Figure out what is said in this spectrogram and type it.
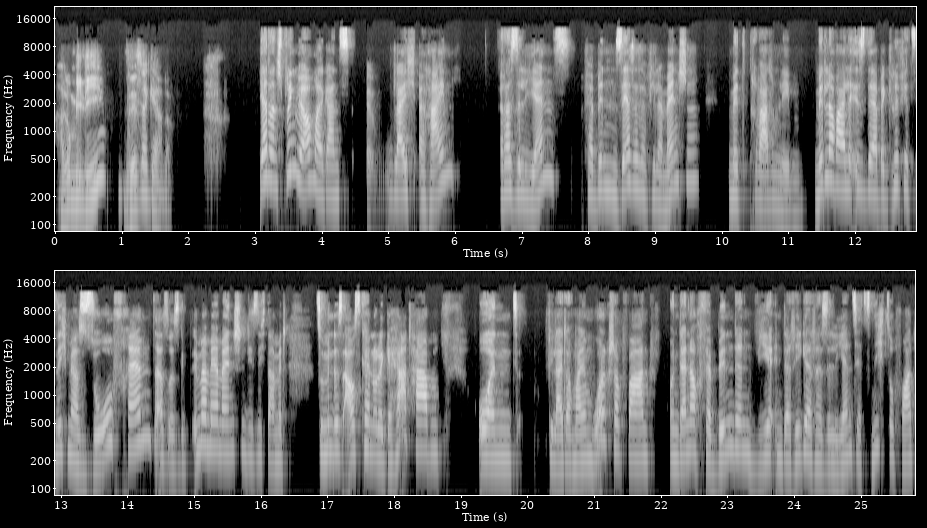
Hallo Mili, sehr, sehr gerne. Ja, dann springen wir auch mal ganz äh, gleich rein. Resilienz verbinden sehr, sehr, sehr viele Menschen mit privatem Leben. Mittlerweile ist der Begriff jetzt nicht mehr so fremd. Also es gibt immer mehr Menschen, die sich damit zumindest auskennen oder gehört haben und vielleicht auch mal im Workshop waren. Und dennoch verbinden wir in der Regel Resilienz jetzt nicht sofort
